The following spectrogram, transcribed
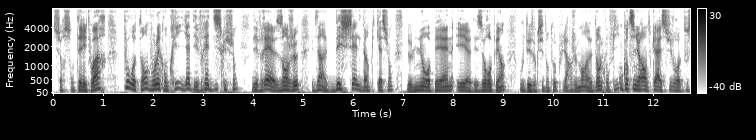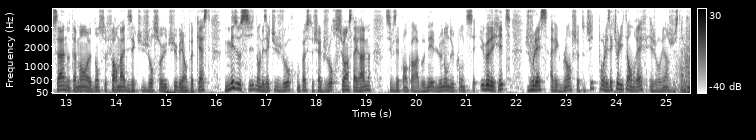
sur son territoire. Pour autant, vous l'aurez compris, il y a des vraies discussions, des vrais euh, enjeux eh bien, d'échelle d'implication de l'Union européenne et euh, des Européens ou des Occidentaux plus largement euh, dans le conflit. On continuera en tout cas à suivre tout ça, notamment dans ce format des actus du jour sur YouTube et en podcast, mais aussi dans les actus du jour qu'on poste chaque jour sur Instagram. Si vous n'êtes pas encore abonné, le nom du compte c'est Hugo Décrypte. Je vous laisse avec Blanche tout de suite pour les actualités en bref et je reviens juste après.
